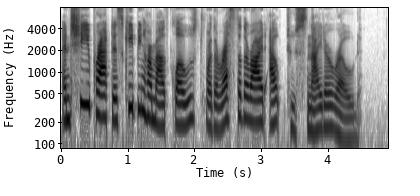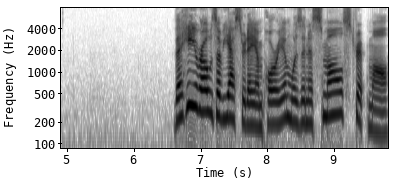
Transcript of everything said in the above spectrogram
and she practiced keeping her mouth closed for the rest of the ride out to Snyder Road. The Heroes of Yesterday Emporium was in a small strip mall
